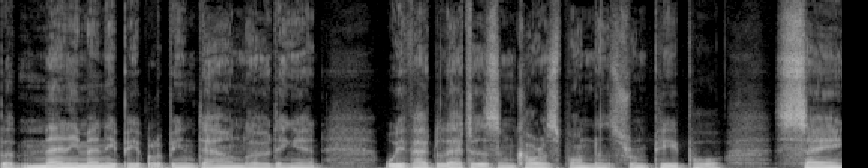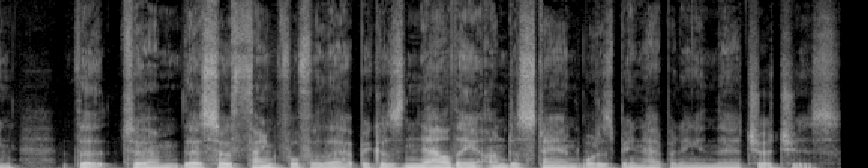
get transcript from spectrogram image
but many, many people have been downloading it. We've had letters and correspondence from people saying that um, they're so thankful for that because now they understand what has been happening in their churches.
